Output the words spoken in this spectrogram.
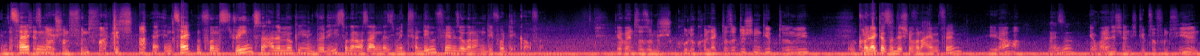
In Das habe ich jetzt, Zeiten, glaube ich, schon fünfmal gesagt. ja, in Zeiten von Streams und allem möglichen würde ich sogar noch sagen, dass ich mit von dem Film sogar noch eine DVD kaufe. Ja, wenn es da so eine coole Collectors Edition gibt irgendwie. Collectors Edition von einem Film? Ja, Weißt du? ja weiß ich ja nicht. Gibt es auch von vielen.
